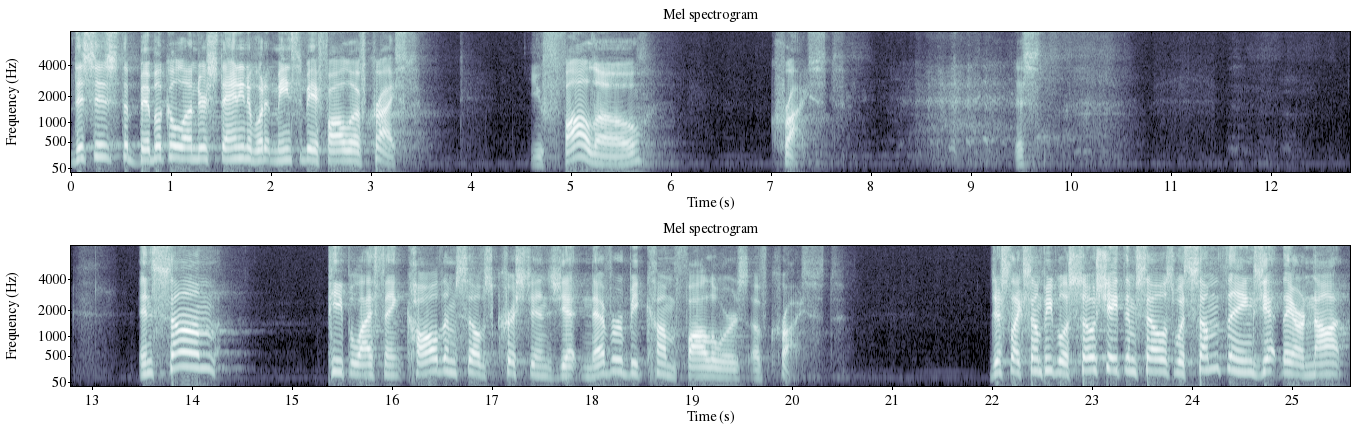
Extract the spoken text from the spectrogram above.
This is the biblical understanding of what it means to be a follower of Christ. You follow Christ. This. And some people, I think, call themselves Christians yet never become followers of Christ. Just like some people associate themselves with some things, yet they are not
